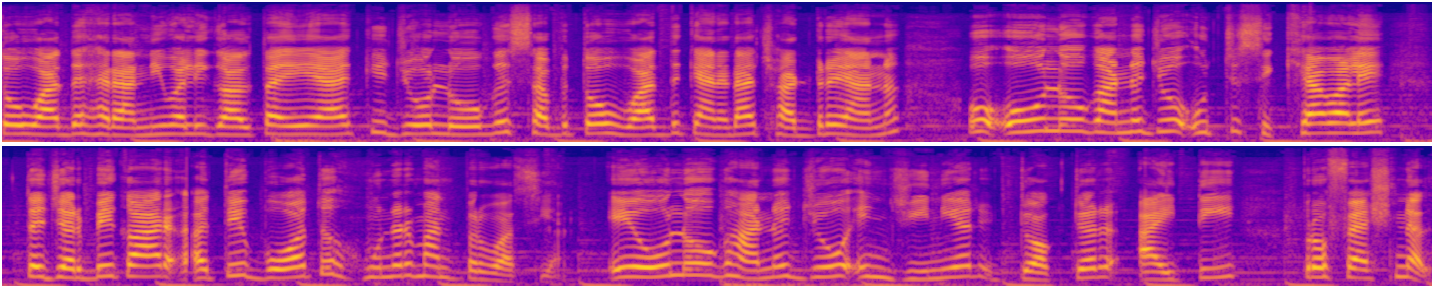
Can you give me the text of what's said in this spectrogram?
ਤੋਂ ਵੱਧ ਹੈਰਾਨੀ ਵਾਲੀ ਗੱਲ ਤਾਂ ਇਹ ਹੈ ਕਿ ਜੋ ਲੋਕ ਸਭ ਤੋਂ ਵੱਧ ਕੈਨੇਡਾ ਛੱਡ ਰਹੇ ਹਨ, ਉਹ ਉਹ ਲੋਕ ਹਨ ਜੋ ਉੱਚ ਸਿੱਖਿਆ ਵਾਲੇ, ਤਜਰਬੇਕਾਰ ਅਤੇ ਬਹੁਤ ਹੁਨਰਮੰਦ ਪ੍ਰਵਾਸੀ ਹਨ। ਇਹ ਉਹ ਲੋਕ ਹਨ ਜੋ ਇੰਜੀਨੀਅਰ, ਡਾਕਟਰ ਆਈਟੀ ਪ੍ਰੋਫੈਸ਼ਨਲ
